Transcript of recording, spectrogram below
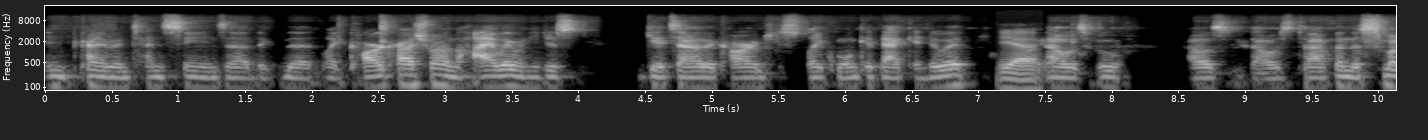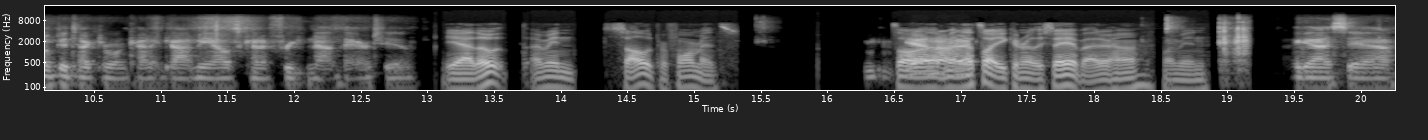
in kind of intense scenes. Uh, the the like car crash one on the highway when he just gets out of the car and just like won't get back into it. Yeah. That was ooh, that was that was tough. And the smoke detector one kind of got me. I was kind of freaking out there too. Yeah. Though I mean, solid performance. That's all. yeah, I mean, it- that's all you can really say about it, huh? I mean, I guess yeah.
